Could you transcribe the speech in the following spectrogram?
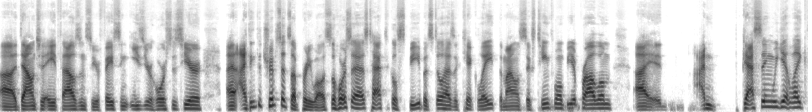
uh, down to 8,000. So you're facing easier horses here, and I think the trip sets up pretty well. It's the horse that has tactical speed, but still has a kick late. The mile and 16th won't be a problem. I I'm guessing we get like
